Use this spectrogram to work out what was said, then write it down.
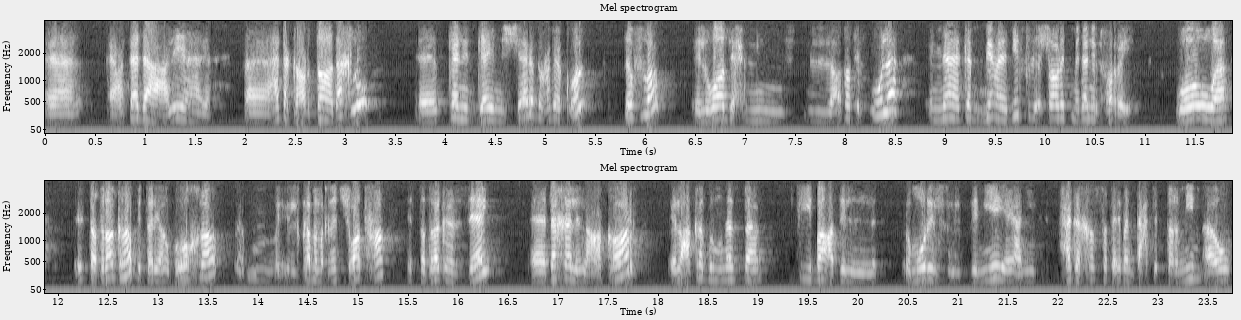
آه، اعتدى عليها آه، هتك عرضها داخله كانت جاية من الشارع زي ما حضرتك قلت طفلة الواضح من اللقطات الأولى إنها كانت بتعمل دي في إشارة ميدان الحرية. وهو استدرجها بطريقة أو بأخرى. الكاميرا ما كانتش واضحة. استدرجها إزاي؟ آه، دخل العقار. العقار بالمناسبة في بعض الأمور البنيه يعني حاجة خاصة تقريبا تحت الترميم أو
